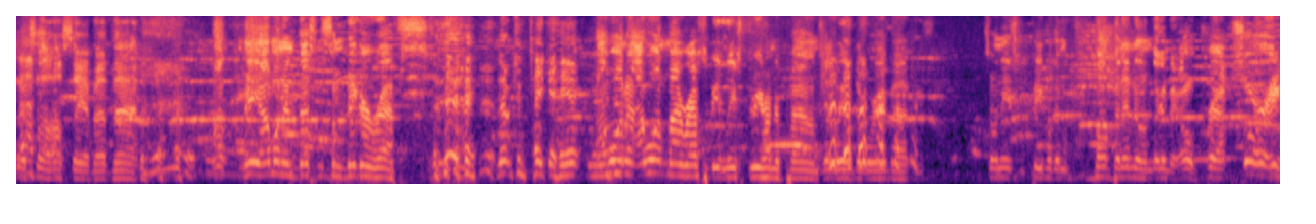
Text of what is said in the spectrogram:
That's all I'll say about that. Uh, me, I want to invest in some bigger refs. that can take a hit. I want to, I want my refs to be at least 300 pounds. That we have to worry about. So when these people come bumping into them, they're gonna be, oh crap, sorry.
